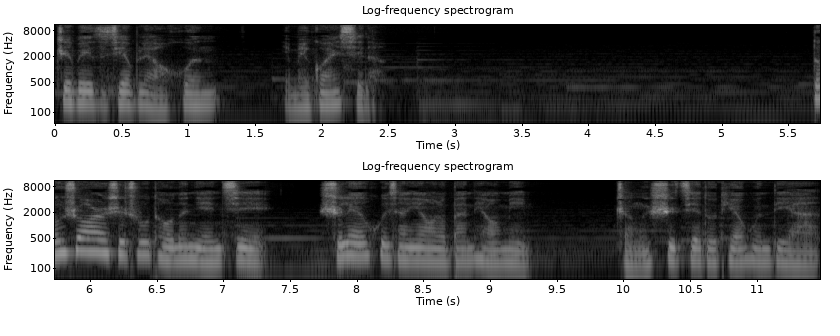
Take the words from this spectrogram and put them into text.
这辈子结不了婚，也没关系的。都说二十出头的年纪，失恋会像要了半条命，整个世界都天昏地暗。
